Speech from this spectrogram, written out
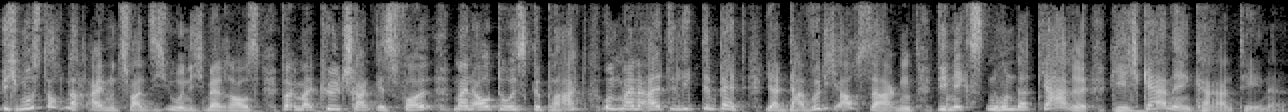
ich muss doch nach 21 Uhr nicht mehr raus, weil mein Kühlschrank ist voll, mein Auto ist geparkt und meine Alte liegt im Bett. Ja, da würde ich auch sagen, die nächsten 100 Jahre gehe ich gerne in Quarantäne.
